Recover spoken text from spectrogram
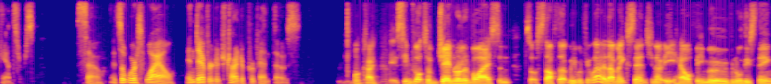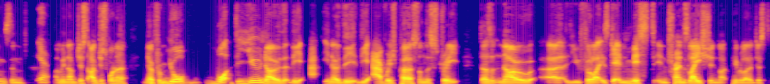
cancers. So it's a worthwhile endeavor to try to prevent those. Okay, it seems lots of general advice and sort of stuff that people think, well, that makes sense. You know, eat healthy, move, and all these things. And Yeah. I mean, I'm just, I just want to you know from your, what do you know that the, you know, the the average person on the street doesn't know? Uh, you feel like is getting missed in translation. Like people are just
